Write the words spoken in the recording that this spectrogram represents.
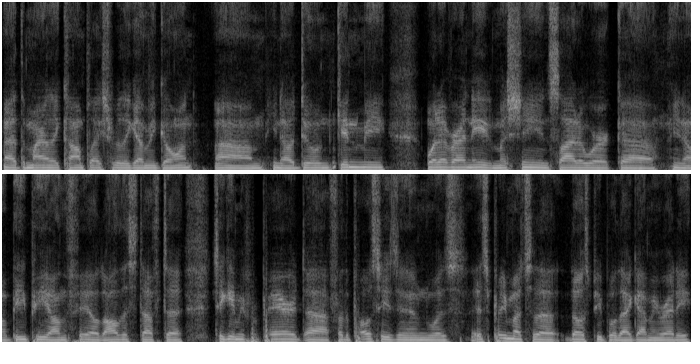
at the minor league complex really got me going. Um, you know, doing getting me whatever I need, machine, slider work, uh, you know, BP on the field, all this stuff to to get me prepared uh, for the postseason was it's pretty much the, those people that got me ready.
